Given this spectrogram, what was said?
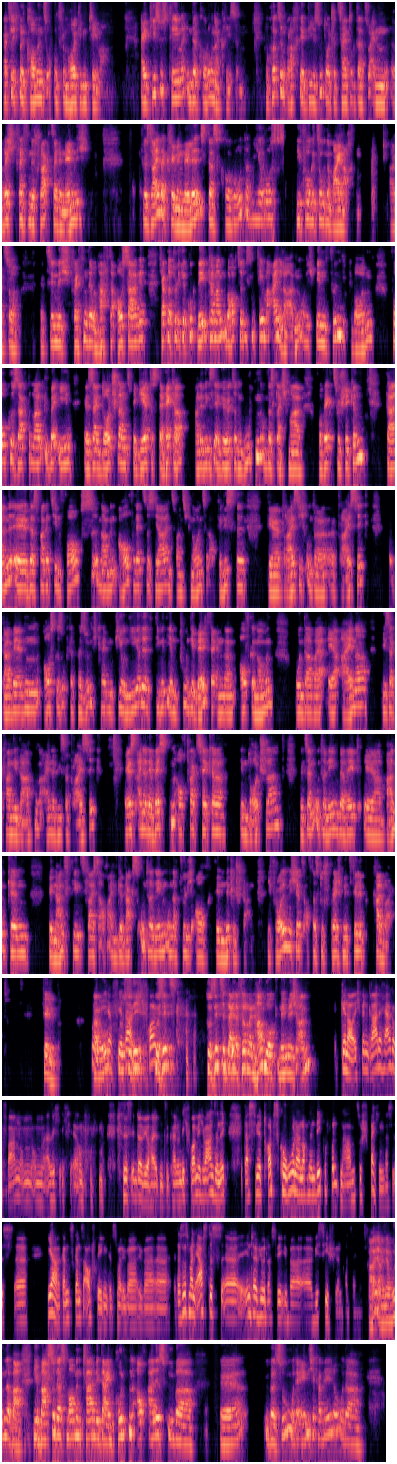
Herzlich willkommen zu unserem heutigen Thema. IT-Systeme in der Corona-Krise. Vor kurzem brachte die Süddeutsche Zeitung dazu eine recht treffende Schlagzeile, nämlich für Cyberkriminelle ist das Coronavirus wie vorgezogene Weihnachten. Also eine ziemlich treffende und harte Aussage. Ich habe natürlich geguckt, wen kann man überhaupt zu diesem Thema einladen und ich bin fündig geworden. Fokus sagte mal über ihn, er sei Deutschlands begehrtester Hacker. Allerdings, er gehört zu den Guten, um das gleich mal vorweg zu schicken. Dann äh, das Magazin Forbes nahm ihn auf letztes Jahr in 2019 auf die Liste der 30 unter 30. Da werden ausgesuchte Persönlichkeiten, Pioniere, die mit ihrem Tun die Welt verändern, aufgenommen. Und da war er einer dieser Kandidaten, einer dieser 30. Er ist einer der besten Auftragshacker in Deutschland. Mit seinem Unternehmen berät er Banken, Finanzdienstleister, auch einige DAX-Unternehmen und natürlich auch den Mittelstand. Ich freue mich jetzt auf das Gespräch mit Philipp Kalweit. Philipp, hallo. Ja, vielen Dank. Dich, du, sitzt, du sitzt in deiner Firma in Hamburg, nehme ich an. Genau, ich bin gerade hergefahren, um, um, also ich, ich, um dieses Interview halten zu können. Und ich freue mich wahnsinnig, dass wir trotz Corona noch einen Weg gefunden haben zu sprechen. Das ist äh, ja, ganz, ganz aufregend jetzt mal über, über äh, das ist mein erstes äh, Interview, das wir über äh, VC führen tatsächlich. Ah ja, ja, wunderbar. Wie machst du das momentan mit deinen Kunden? Auch alles über, äh, über Zoom oder ähnliche Kanäle oder?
